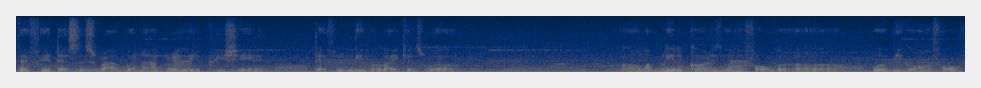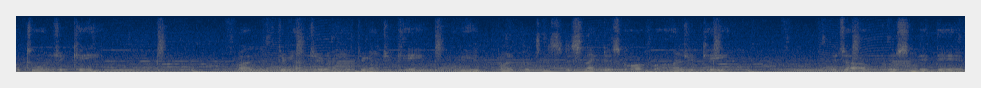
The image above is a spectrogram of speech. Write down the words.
Definitely hit that subscribe button. I greatly appreciate it definitely leave a like as well. Um, I believe the card is going for over, uh, will be going for over 200k. Probably the 300 range, 300k. We could potentially snipe this card for 100k, which I personally did.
